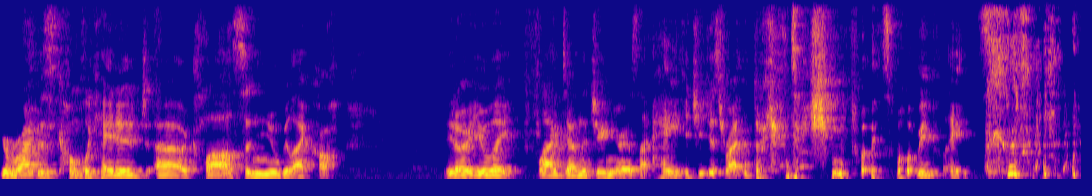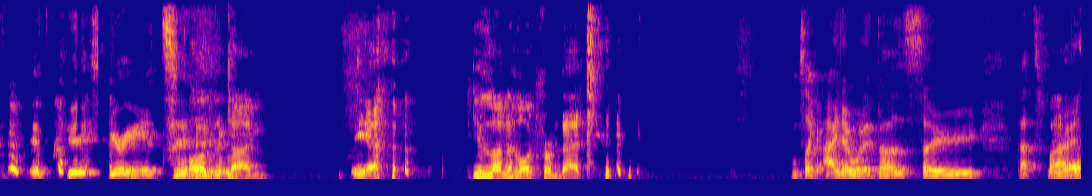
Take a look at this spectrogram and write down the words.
you'll write this complicated uh, class, and you'll be like, oh, you know, you'll like flag down the junior. And it's like, hey, could you just write the documentation for this for me, please? it's a good experience. all the time. Yeah. You learn a lot from that. It's like I know what it does, so that's fine.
